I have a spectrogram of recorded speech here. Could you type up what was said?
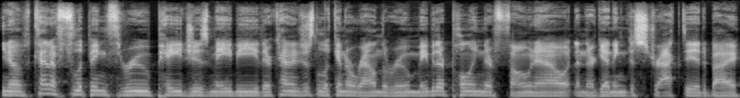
you know, kind of flipping through pages, maybe. They're kind of just looking around the room. Maybe they're pulling their phone out and they're getting distracted by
